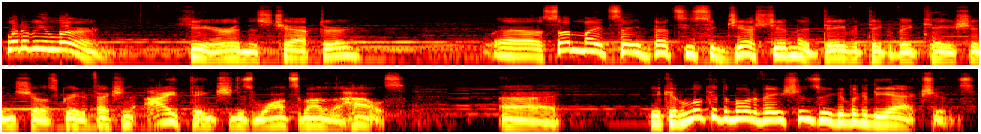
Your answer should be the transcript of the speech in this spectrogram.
What do we learn here in this chapter? Uh, some might say Betsy's suggestion that David take a vacation shows great affection. I think she just wants him out of the house. Uh, you can look at the motivations or you can look at the actions.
